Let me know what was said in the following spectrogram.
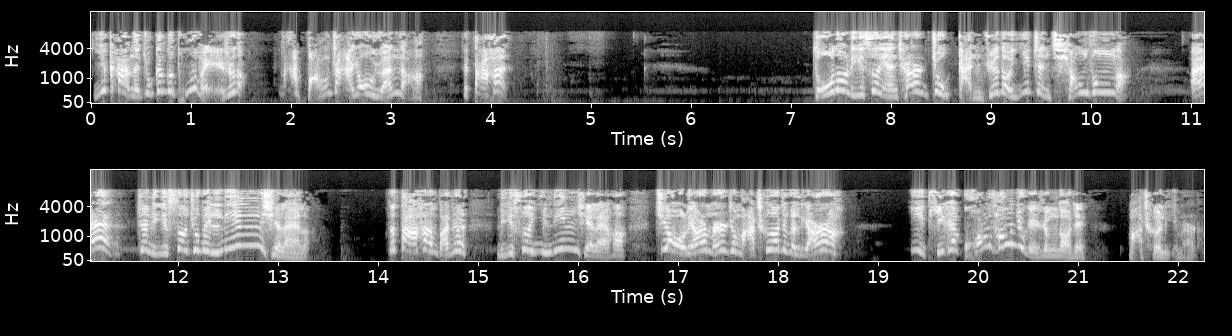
一看呢就跟个土匪似的，那绑炸腰圆的啊！这大汉走到李瑟眼前，就感觉到一阵强风啊！哎，这李瑟就被拎起来了。这大汉把这李瑟一拎起来，哈，轿帘门这马车这个帘啊一提开，哐当就给扔到这马车里面了。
